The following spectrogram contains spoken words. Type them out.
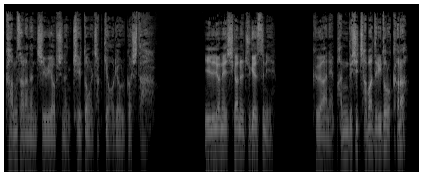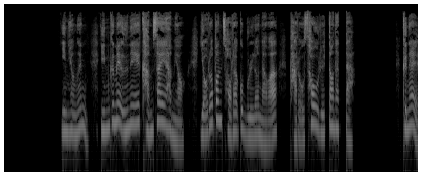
감사라는 지위 없이는 길동을 잡기 어려울 것이다. 1년의 시간을 주겠으니 그 안에 반드시 잡아들이도록 하라. 인형은 임금의 은혜에 감사해 하며 여러 번 절하고 물러나와 바로 서울을 떠났다. 그날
